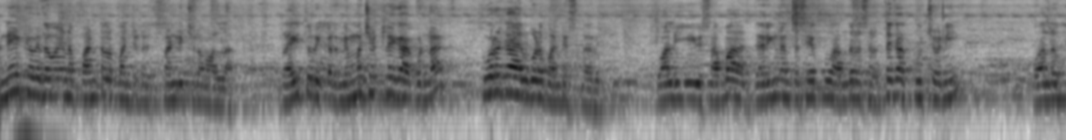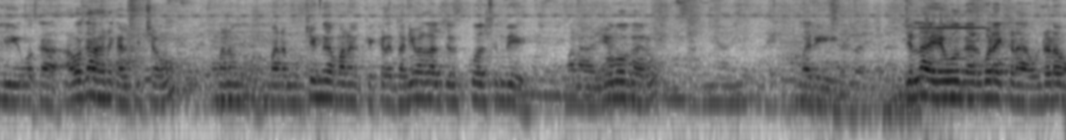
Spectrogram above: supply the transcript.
అనేక విధమైన పంటలు పంచడం పండించడం వల్ల రైతులు ఇక్కడ నిమ్మ చెట్లే కాకుండా కూరగాయలు కూడా పండిస్తున్నారు. వాళ్ళు ఈ సభ జరిగినంతసేపు అందరూ శ్రద్ధగా కూర్చొని వాళ్ళకి ఒక అవగాహన కల్పించాము. మనం మన ముఖ్యంగా మనకి ఇక్కడ ధన్యవాదాలు తెలుసుకోవాల్సింది మన ఏఓ గారు. మరి జిల్లా ఏఓ గారు కూడా ఇక్కడ ఉండడం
